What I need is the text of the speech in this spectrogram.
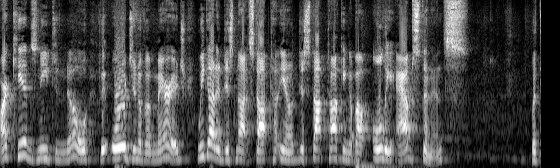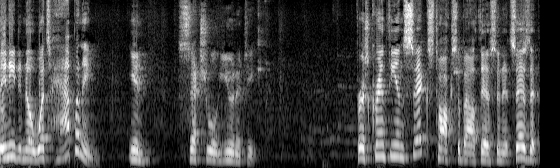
Our kids need to know the origin of a marriage. We got to just not stop, you know, just stop talking about only abstinence, but they need to know what's happening in sexual unity. 1 Corinthians 6 talks about this, and it says that,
